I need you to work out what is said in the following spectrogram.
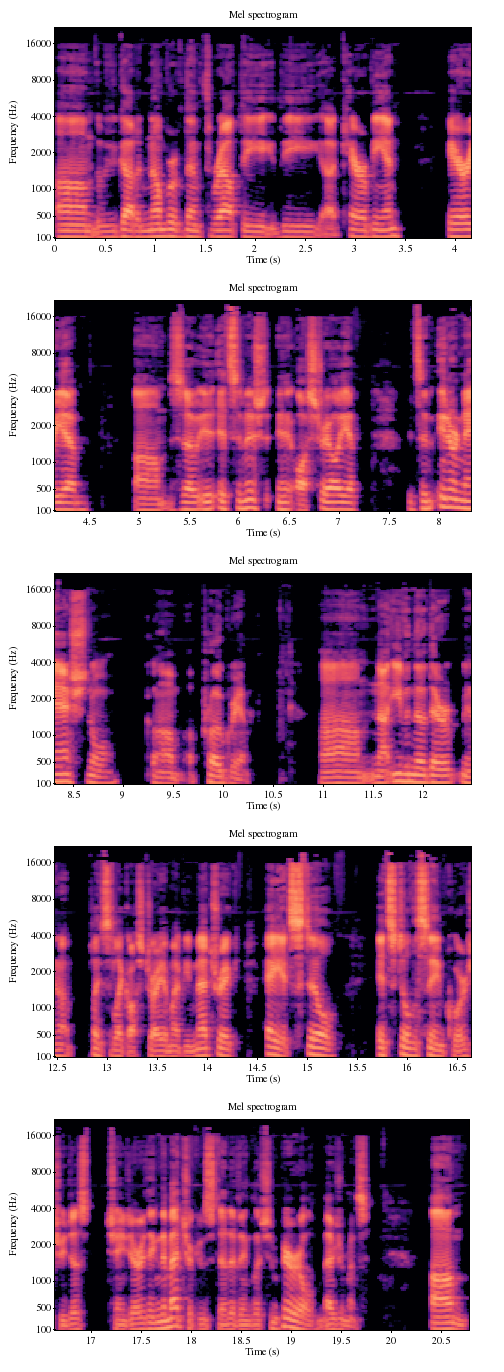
Um, we've got a number of them throughout the the uh, Caribbean area. Um, so it, it's an in Australia. It's an international um, program. Um, now, even though there, you know, places like Australia might be metric, hey, it's still it's still the same course. You just change everything to metric instead of English imperial measurements. Um,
